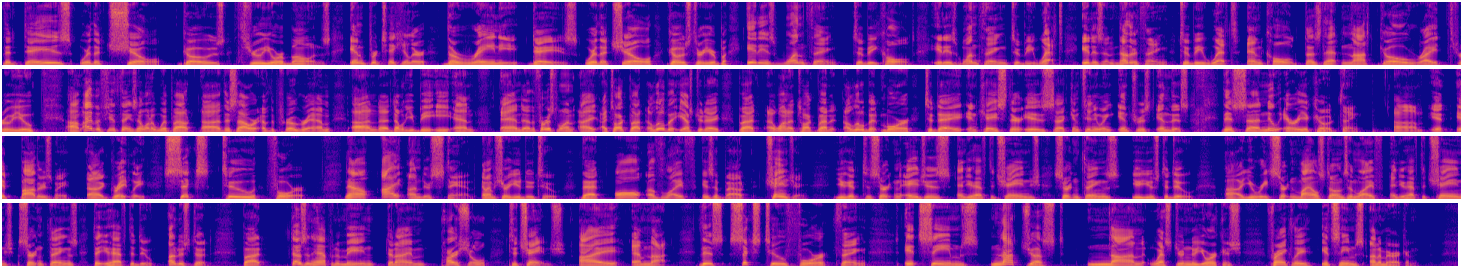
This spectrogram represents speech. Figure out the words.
the days where the chill goes through your bones. In particular, the rainy days where the chill goes through your bones. It is one thing to be cold. It is one thing to be wet. It is another thing to be wet and cold. Does that not go right through you? Um, I have a few things I want to whip out uh, this hour of the program on uh, WBEN. And uh, the first one I, I, talked about a little bit yesterday, but I want to talk about it a little bit more today in case there is uh, continuing interest in this. This uh, new area code thing, um, it, it bothers me uh, greatly. 624. Now, I understand, and I'm sure you do too, that all of life is about changing. You get to certain ages and you have to change certain things you used to do. Uh, you reach certain milestones in life and you have to change certain things that you have to do. Understood. But doesn't happen to mean that I'm partial to change. I am not. This 624 thing, it seems not just non Western New Yorkish. Frankly, it seems un American.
